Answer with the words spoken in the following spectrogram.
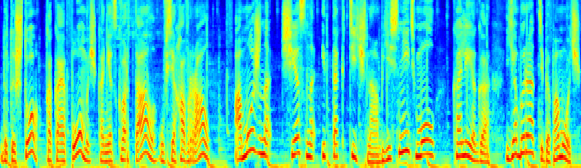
«Да ты что? Какая помощь? Конец квартала? У всех оврал». А можно честно и тактично объяснить, мол, коллега, я бы рад тебе помочь,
